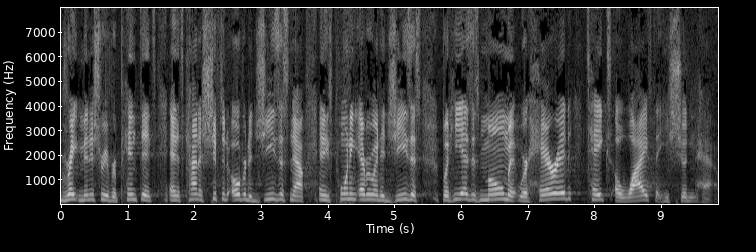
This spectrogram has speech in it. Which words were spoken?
great ministry of repentance, and it's kind of shifted over to Jesus now, and he's pointing everyone to Jesus. But he has this moment where Herod takes a wife that he shouldn't have.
